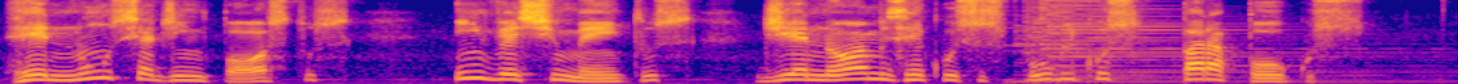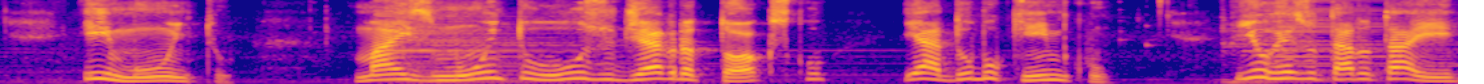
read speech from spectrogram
renúncia de impostos, investimentos de enormes recursos públicos para poucos. E muito, mas muito uso de agrotóxico e adubo químico. E o resultado está aí.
